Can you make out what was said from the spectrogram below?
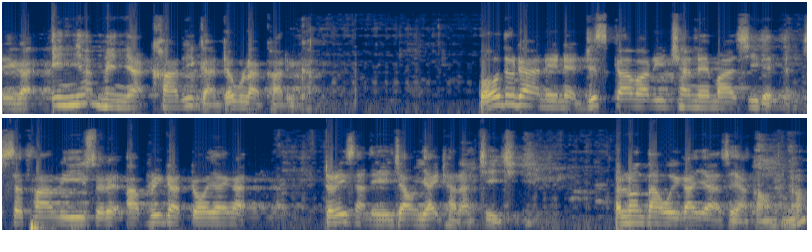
တွေကအညမညခာရိကဒုဗ္ဗလခာရိက ဘောဓုဒအနေနဲ့ Discovery Channel မှာရှိတဲ့ Safari ဆိုတဲ့အာဖရိကတော်ရိုင်းကတရိษံတွေအကြောင်းရိုက်ထားတာကြည့်ကြည့်အလွန်တန်ဝေကရစရာကောင်းတယ်နော်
